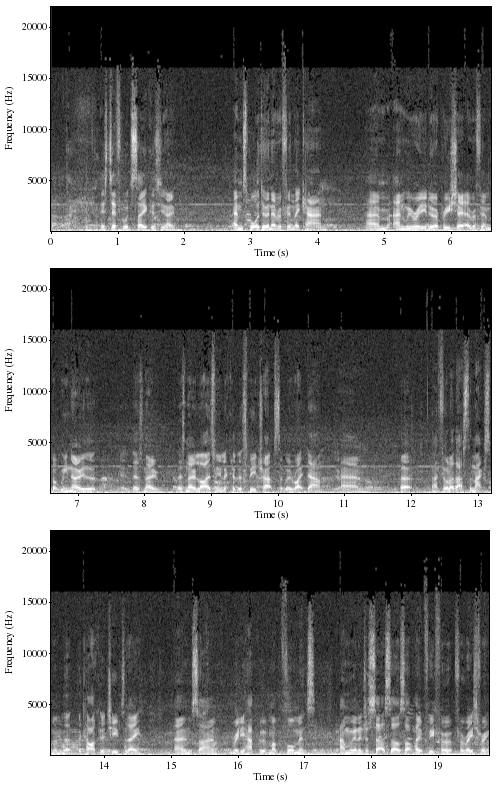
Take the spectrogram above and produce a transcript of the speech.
uh, it's difficult to say because you know, M Sport are doing everything they can, um, and we really do appreciate everything. But we know that there's no there's no lies when you look at the speed traps that we're right down. Um, but I feel like that's the maximum that the car could achieve today. Um, so I'm really happy with my performance, and we're going to just set ourselves up hopefully for, for race three.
